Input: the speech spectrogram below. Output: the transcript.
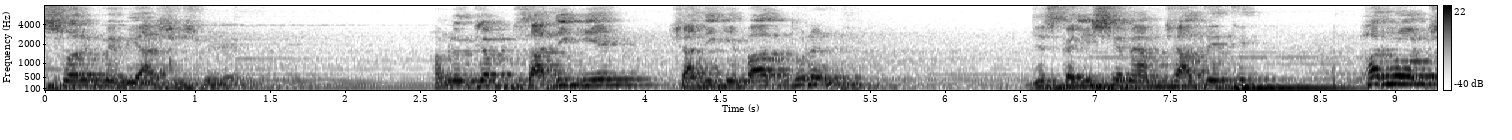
स्वर्ग में भी आशीष मिलेगा। हम लोग जब शादी किए शादी के बाद तुरंत जिस कलिशिया में हम जाते थे हर रोज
